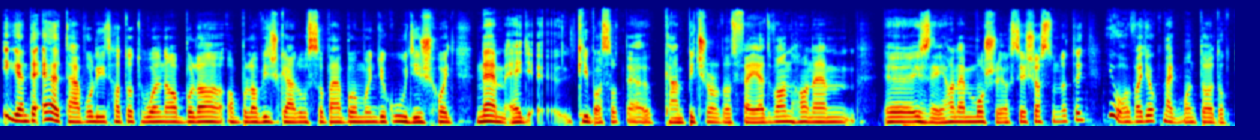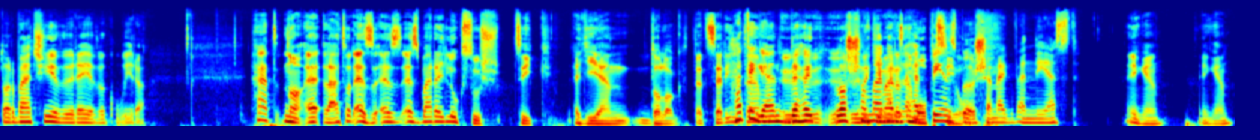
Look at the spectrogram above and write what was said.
Igen, de eltávolíthatott volna abból a, abból a vizsgálószobából mondjuk úgy is, hogy nem egy kibaszott kámpicsorodott fejed van, hanem, ö, izé, hanem mosolyogsz, és azt mondod, hogy jól vagyok, megmondta a doktor bácsi, jövőre jövök újra. Hát, na, e, látod, ez, ez, ez már egy luxus cikk, egy ilyen dolog. Tehát szerintem hát igen, ő, de hogy lassan ő, már, már nem lehet opció. pénzből se megvenni ezt. Igen, igen.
